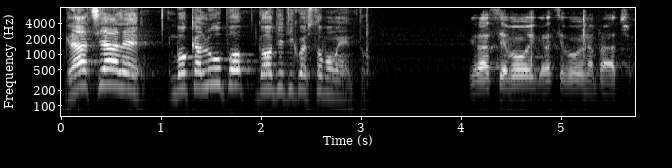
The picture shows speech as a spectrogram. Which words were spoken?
Grazie Ale, in bocca al lupo, goditi questo momento. Grazie a voi, grazie a voi, un abbraccio.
